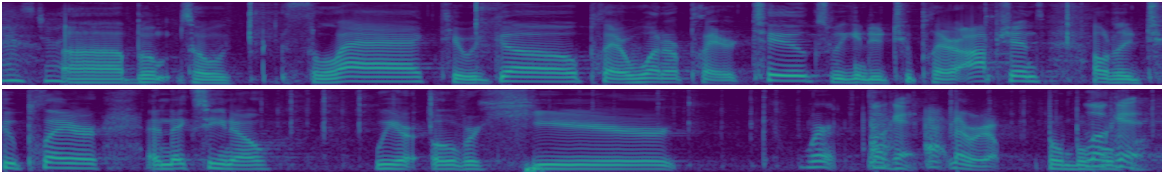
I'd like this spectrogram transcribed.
Let's do it. Uh, boom, so we select, here we go, player one or player two, because we can do two player options. I'll do two player, and next thing you know, we are over here. Where? Look it. Ah, there we go. Boom, boom, Look boom. it.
